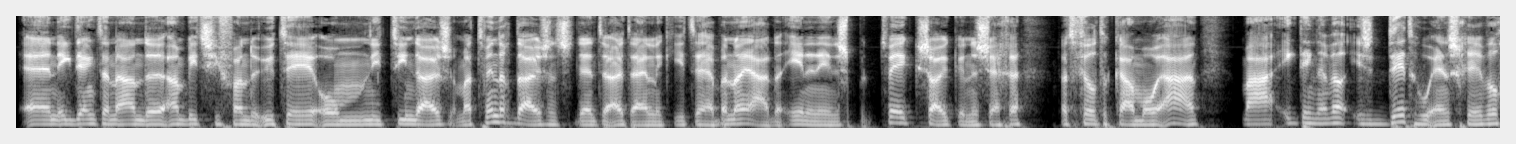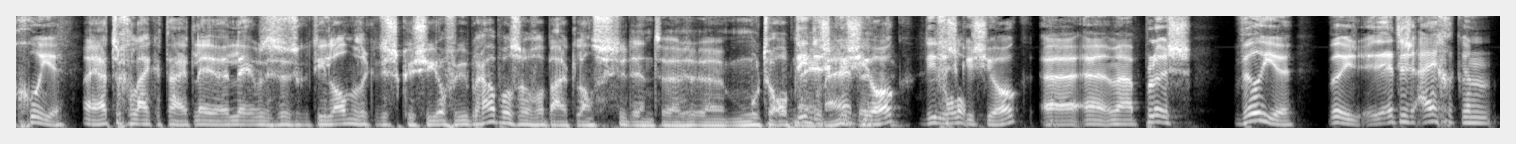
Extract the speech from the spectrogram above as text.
En ik denk dan aan de ambitie van de UT om niet 10.000, maar 20.000 studenten uiteindelijk hier te hebben. Nou ja, de 1 en 1 is 2 zou je kunnen zeggen. Dat vult elkaar mooi aan. Maar ik denk dan wel, is dit hoe Enschede wil groeien? Nou ja, tegelijkertijd leven dus die landelijke discussie... of we überhaupt wel zoveel buitenlandse studenten uh, moeten opnemen. Die discussie hè? ook. Die discussie ook. Uh, uh, maar plus, wil je, wil je... Het is eigenlijk een...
